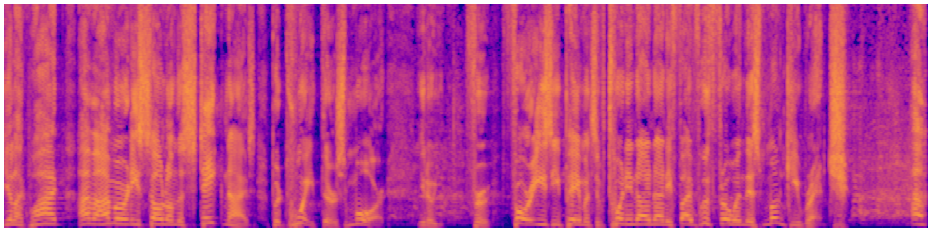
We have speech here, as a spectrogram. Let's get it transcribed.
You're like, what? I'm, I'm already sold on the steak knives, but wait, there's more. You know, for four easy payments of $29.95, we'll throw in this monkey wrench. A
